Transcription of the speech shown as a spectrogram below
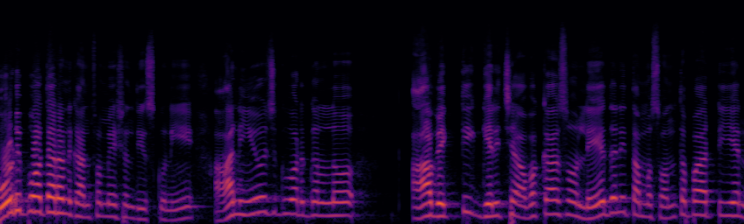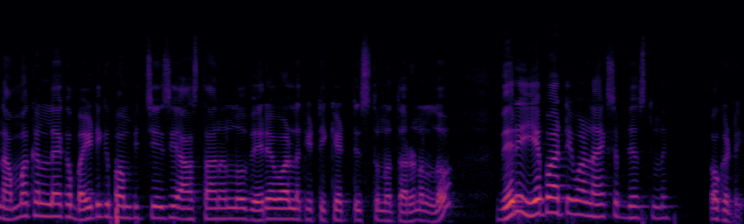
ఓడిపోతారని కన్ఫర్మేషన్ తీసుకుని ఆ నియోజకవర్గంలో ఆ వ్యక్తి గెలిచే అవకాశం లేదని తమ సొంత పార్టీయే నమ్మకం లేక బయటికి పంపించేసి ఆ స్థానంలో వేరే వాళ్ళకి టికెట్ ఇస్తున్న తరుణంలో వేరే ఏ పార్టీ వాళ్ళని యాక్సెప్ట్ చేస్తుంది? ఒకటి.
